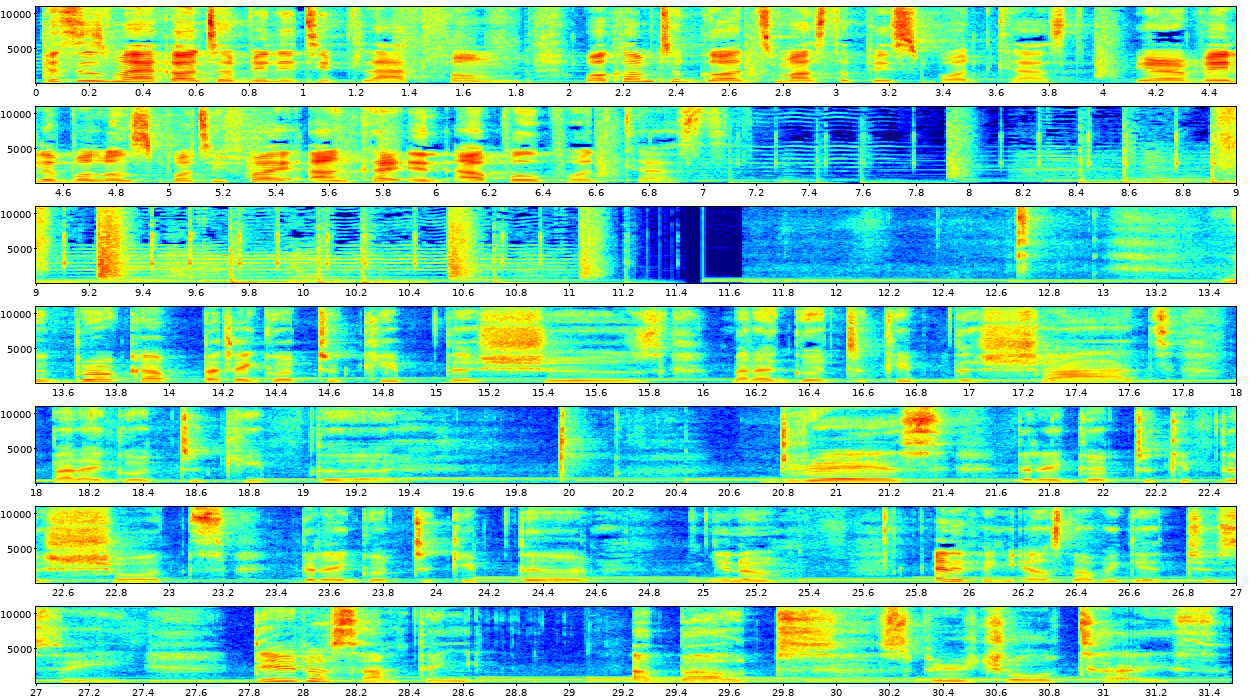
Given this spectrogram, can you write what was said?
This is my accountability platform. Welcome to God's Masterpiece Podcast. We are available on Spotify, Anchor, and Apple Podcasts. we broke up, but I got to keep the shoes, but I got to keep the shirts, but I got to keep the dress, that I got to keep the shorts, that I got to keep the, you know, anything else that we get to say. Do you know something about spiritual ties?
